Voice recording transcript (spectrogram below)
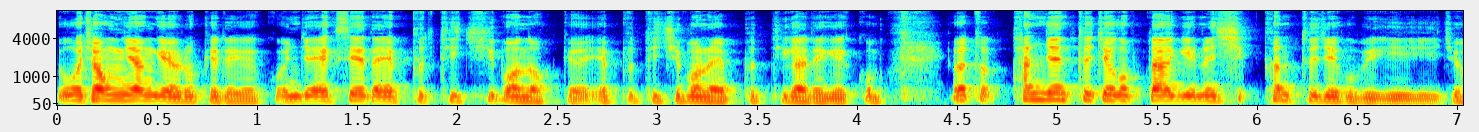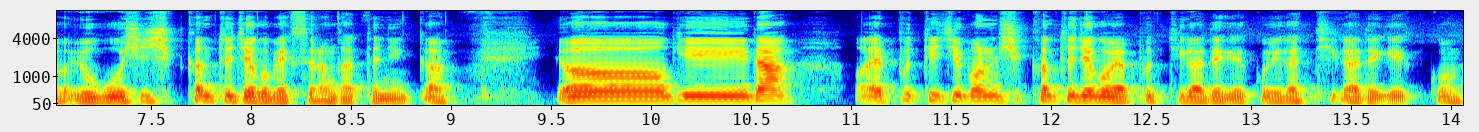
이거 정리한 게 이렇게 되겠고 이제 x에다 ft 집어넣게요. ft 집어넣어 ft가 되겠고 이것도 탄젠트 제곱 따기는 시컨트 제곱이죠. 요것이 시컨트 제곱 x랑 같으니까 여기다 ft 집어넣으면 시컨트 제곱 ft가 되겠고 얘가 t가 되겠고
